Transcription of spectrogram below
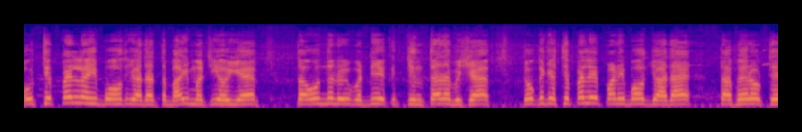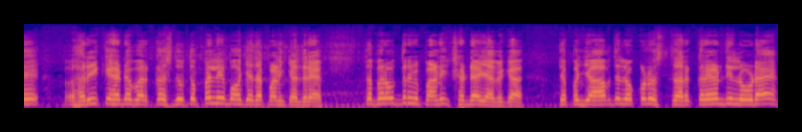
ਉੱਥੇ ਪਹਿਲਾਂ ਹੀ ਬਹੁਤ ਜ਼ਿਆਦਾ ਤਬਾਹੀ ਮਚੀ ਹੋਈ ਹੈ। ਤਾਂ ਉਹਨਾਂ ਨੂੰ ਵੀ ਵੱਡੀ ਇੱਕ ਚਿੰਤਾ ਦਾ ਵਿਸ਼ਾ ਕਿਉਂਕਿ ਜਿੱਥੇ ਪਹਿਲੇ ਪਾਣੀ ਬਹੁਤ ਜ਼ਿਆਦਾ ਹੈ ਤਾਂ ਫਿਰ ਉੱਥੇ ਹਰੀਕੇ ਹੈਡ ਵਰਕਰਸ ਦੇ ਤੋਂ ਪਹਿਲੇ ਬਹੁਤ ਜ਼ਿਆਦਾ ਪਾਣੀ ਚੱਲ ਰਿਹਾ ਤਾਂ ਫਿਰ ਉਧਰ ਵੀ ਪਾਣੀ ਛੱਡਿਆ ਜਾਵੇਗਾ। ਤੇ ਪੰਜਾਬ ਦੇ ਲੋਕਾਂ ਨੂੰ ਸਤਰਕ ਰਹਿਣ ਦੀ ਲੋੜ ਹੈ।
